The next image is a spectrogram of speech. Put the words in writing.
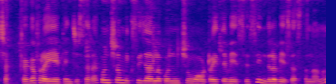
చక్కగా ఫ్రై అయిపోయింది చూసారా? కొంచెం మిక్సీ జార్లో కొంచెం వాటర్ అయితే వేసేసి ఇందులో వేసేస్తున్నాను.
